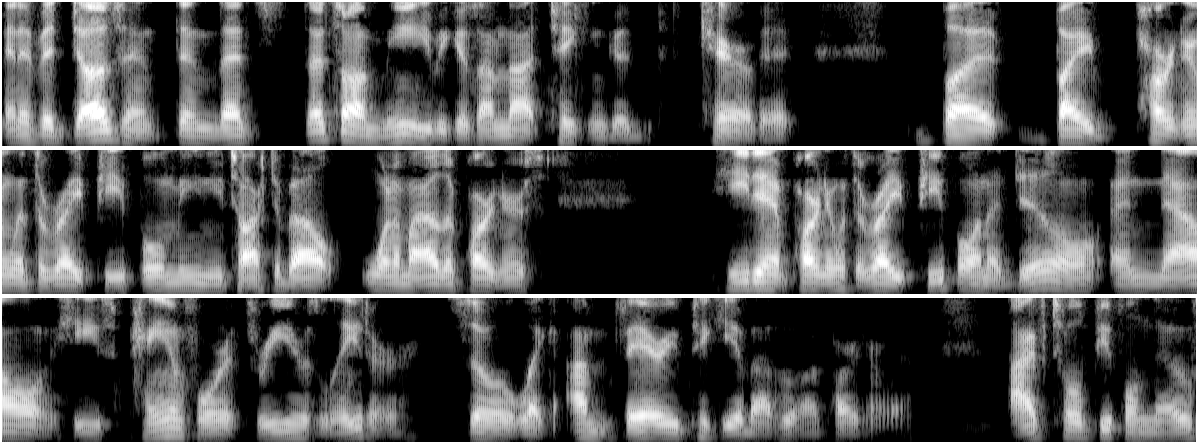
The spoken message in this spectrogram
And if it doesn't, then that's that's on me because I'm not taking good care of it. But by partnering with the right people, me and you talked about one of my other partners, he didn't partner with the right people on a deal, and now he's paying for it three years later. So like I'm very picky about who I partner with. I've told people no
